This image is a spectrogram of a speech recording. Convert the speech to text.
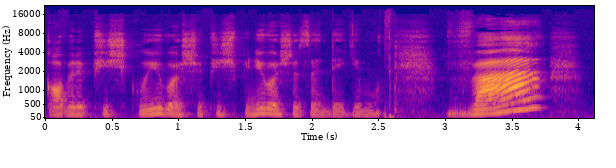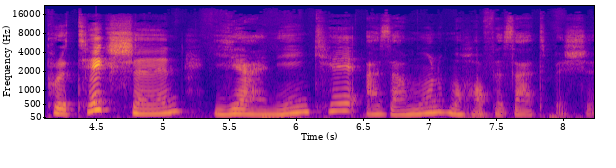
قابل پیشگویی باشه پیشبینی باشه زندگیمون. و protection یعنی که ازمون محافظت بشه.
